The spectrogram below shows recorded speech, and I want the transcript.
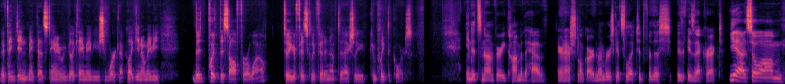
if they didn't make that standard, we'd be like, hey, maybe you should work, out- like, you know, maybe put this off for a while till you're physically fit enough to actually complete the course. And it's not very common to have Air National Guard members get selected for this. Is, is that correct? Yeah. So, um,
